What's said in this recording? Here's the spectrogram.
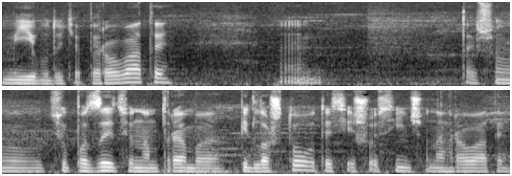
її будуть оперувати. Так що цю позицію нам треба підлаштовуватись і щось інше награвати.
